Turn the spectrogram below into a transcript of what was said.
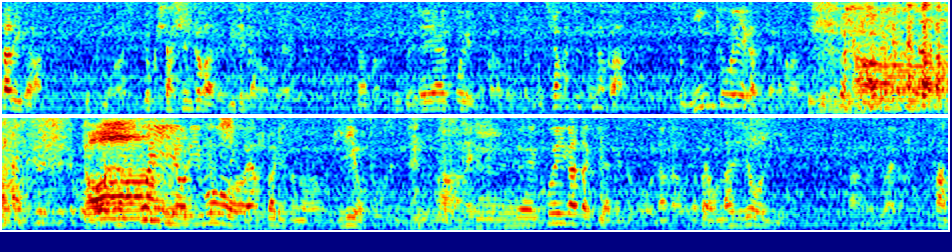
ぱり2人がいつもよく写真とかで見てたのでなんかすごく恋愛っぽいのかなと思ったらどちらかというとなんかちょっと人気映画みたいな感じで 恋よりもやっぱりその義理を通すみたいな、あはい。で恋敵やけどもなんかやっぱり同じようにあのいわゆる反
